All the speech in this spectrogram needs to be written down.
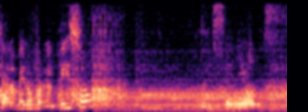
Caramelos para el piso. Ay, señores.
